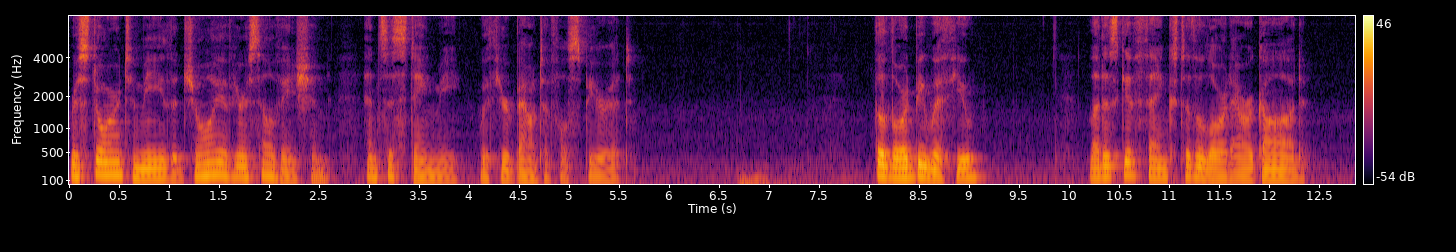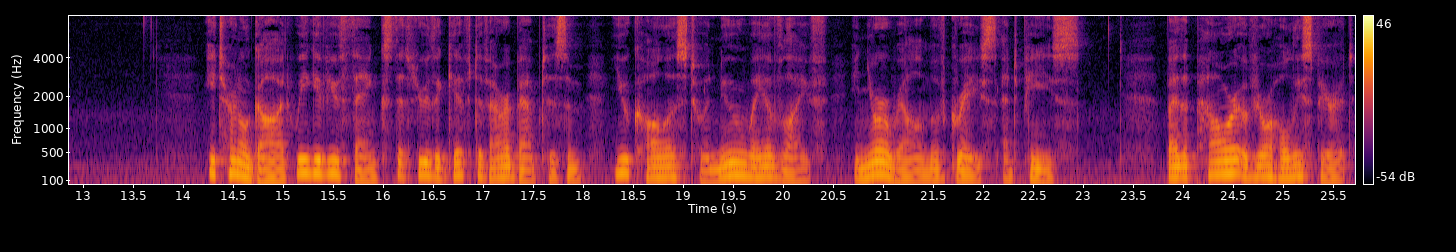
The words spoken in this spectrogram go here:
Restore to me the joy of your salvation, and sustain me with your bountiful Spirit. The Lord be with you. Let us give thanks to the Lord our God. Eternal God, we give you thanks that through the gift of our baptism you call us to a new way of life in your realm of grace and peace. By the power of your Holy Spirit,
